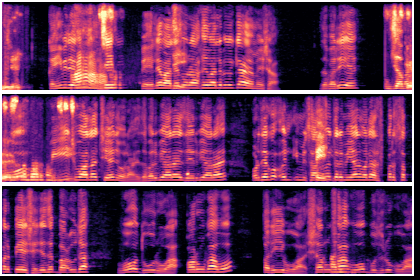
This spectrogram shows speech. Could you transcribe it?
जी कहीं भी देखना हाँ, पहले वाले पे और आखिर वाले पे तो क्या है हमेशा? जबर ही है। जबर बीच वाला चेंज हो रहा है। जबर भी आ रहा है जेर भी आ रहा है। और देखो इन इन मिसालों में दरमियान वाला हर्फ पर सब पर पेश है। जैसे बाउदा वो दूर हुआ और उबा वो करीब हुआ शरुफा वो बुज़ुर्ग हुआ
